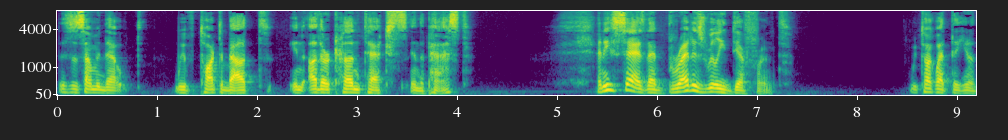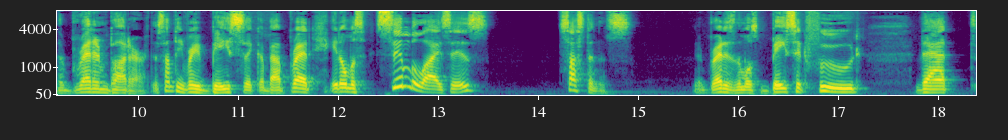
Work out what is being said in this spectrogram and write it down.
This is something that we've talked about in other contexts in the past. And he says that bread is really different. We talk about the, you know, the bread and butter. There's something very basic about bread. It almost symbolizes sustenance. You know, bread is the most basic food that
